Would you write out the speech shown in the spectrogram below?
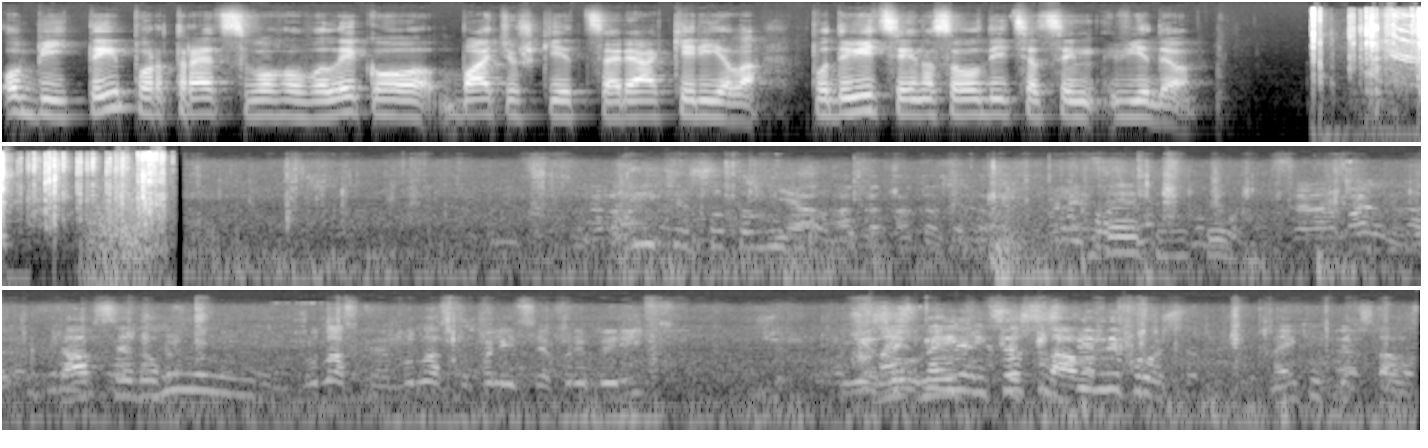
обійти портрет свого великого батюшки царя Кіріла. Подивіться і насолодіться цим відео. Будь ласка, будь ласка, поліція, приберіть. На, на яких підставах? На яких підставах?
